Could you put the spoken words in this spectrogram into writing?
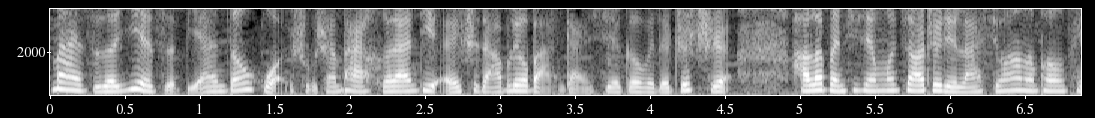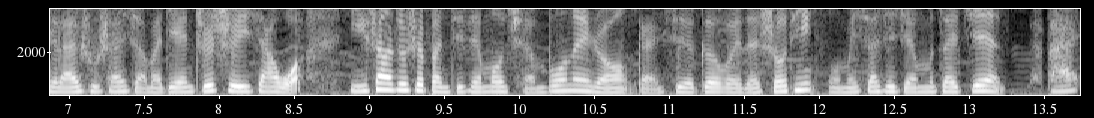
麦子的叶子彼岸灯火蜀山派荷兰弟 HW 版感谢各位的支持。好了，本期节目就到这里啦，喜欢的朋友可以来蜀山小卖店支持一下我。以上就是本期节目全部内容感谢各位的收听我们下期节目再见拜拜。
